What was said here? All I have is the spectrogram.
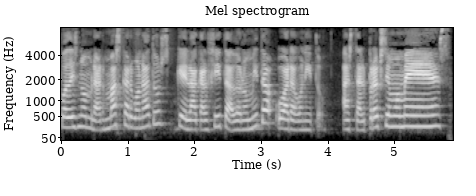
podéis nombrar más carbonatos que la calcita, dolomita o aragonito. ¡Hasta el próximo mes!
